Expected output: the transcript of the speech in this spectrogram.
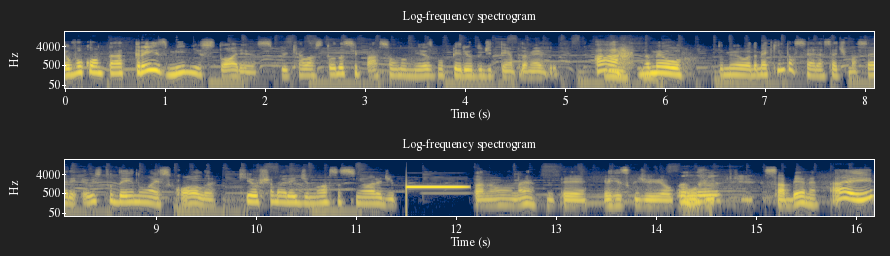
Eu vou contar três mini histórias, porque elas todas se passam no mesmo período de tempo da minha vida. Ah, no meu, do meu, da minha quinta série à sétima série, eu estudei numa escola que eu chamarei de Nossa Senhora de p... pra não, né, não ter risco de eu Uhum. ouvir saber, né? Aí,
